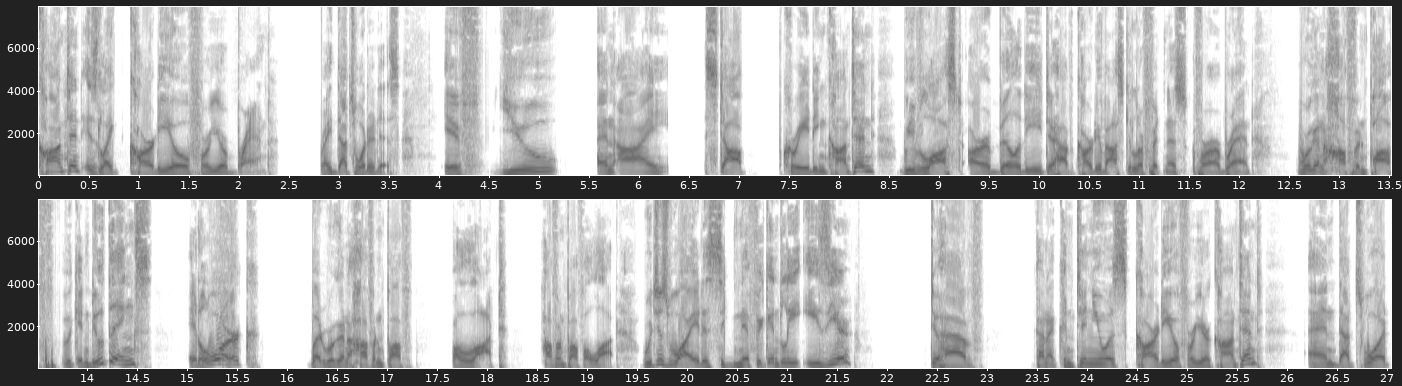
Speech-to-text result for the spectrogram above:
Content is like cardio for your brand, right? That's what it is. If you and I stop creating content, we've lost our ability to have cardiovascular fitness for our brand. We're going to huff and puff. We can do things, it'll work, but we're going to huff and puff a lot. Huff and puff a lot, which is why it is significantly easier to have kind of continuous cardio for your content. And that's what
